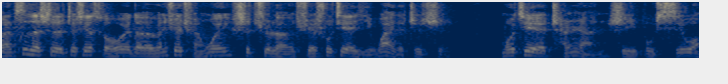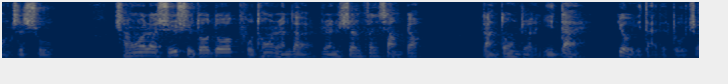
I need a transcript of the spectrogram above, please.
讽刺的是，这些所谓的文学权威失去了学术界以外的支持。《魔戒》诚然是一部希望之书。成为了许许多多普通人的人生风向标，感动着一代又一代的读者。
